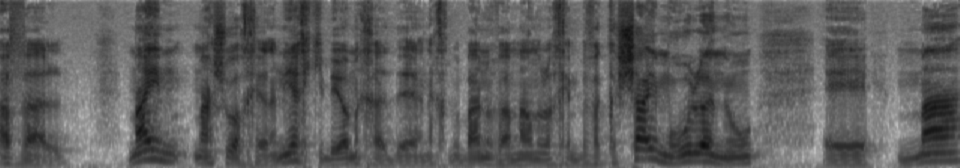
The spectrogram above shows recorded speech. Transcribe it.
אבל, מה עם משהו אחר? נניח כי ביום אחד אה, אנחנו באנו ואמרנו לכם, בבקשה אמרו לנו אה, מה,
